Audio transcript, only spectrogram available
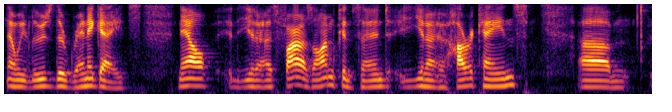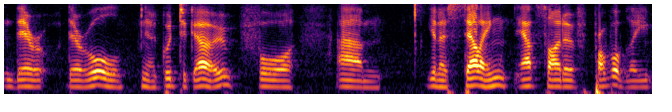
and we lose the Renegades. Now, you know, as far as I'm concerned, you know, Hurricanes, um, they're they're all you know good to go for. Um, you know, selling outside of probably,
